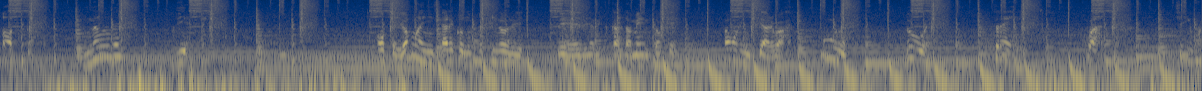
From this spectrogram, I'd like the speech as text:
8 9 10 ok vamos a iniciar con un poquito de, de, de riscaldamento ok. Vamos a iniciar va. 1 2 3 4 5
